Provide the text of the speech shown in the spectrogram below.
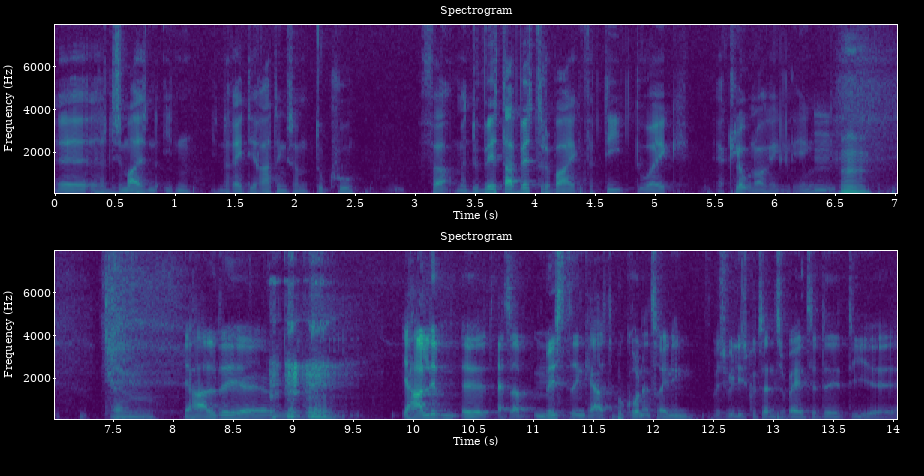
øh, altså lige så meget i den, i, den, rigtige retning, som du kunne før. Men du vidste, der vidste du bare ikke, fordi du er ikke er klog nok egentlig. Ikke? Mm. Mm. Øhm, Jeg har aldrig, øh, jeg har aldrig øh, altså, mistet en kæreste på grund af træning, hvis vi lige skulle tage den tilbage til det, de, øh,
